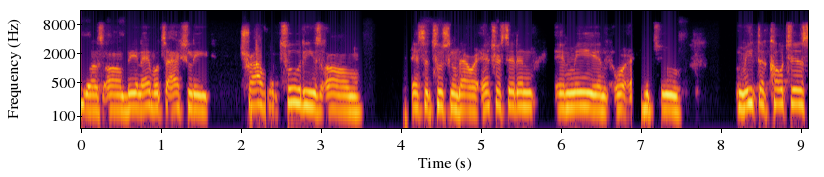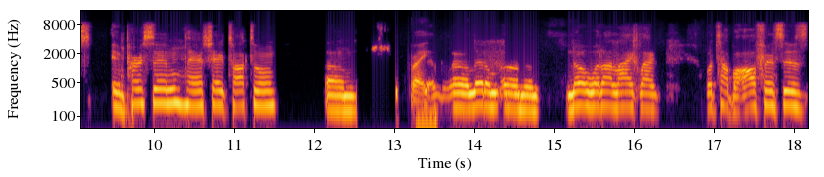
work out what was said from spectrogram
was um, being able to actually travel to these um, institutions that were interested in in me and were able to meet the coaches in person, handshake, talk to them, um, Right. uh, let them um, know what I like, like what type of offenses,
